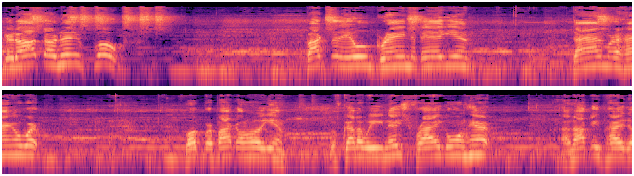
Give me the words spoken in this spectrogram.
Good afternoon, folks. Back to the old grind today again. We're a hangover. But we're back on it again. We've got a wee nice fry going here. An occupied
